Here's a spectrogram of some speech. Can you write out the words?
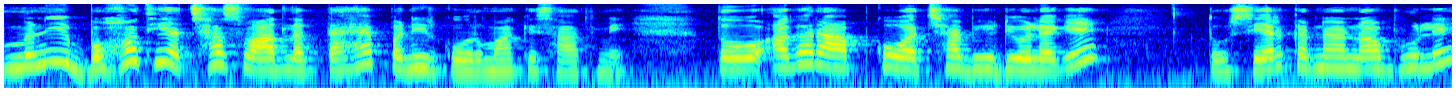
मैंने बहुत ही अच्छा स्वाद लगता है पनीर कोरमा के साथ में। तो अगर आपको अच्छा वीडियो लगे तो शेयर करना ना भूलें।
